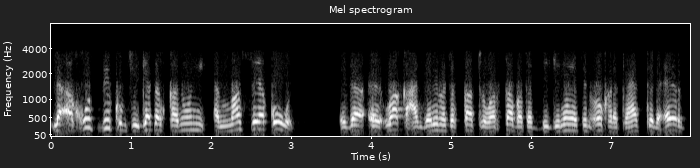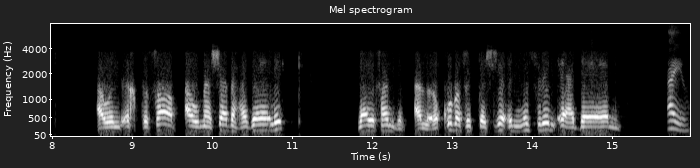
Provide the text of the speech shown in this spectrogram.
لا أخوض بكم في جدل قانوني النص يقول آه، وقعت جريمة القتل وارتبطت بجناية أخرى كهتك العرض أو الاغتصاب أو ما شابه ذلك لا يا فندم العقوبة في التشريع المصري الإعدام. أيوه.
